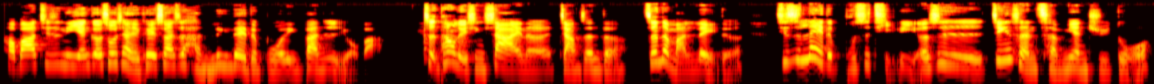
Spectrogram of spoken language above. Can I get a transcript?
好吧，其实你严格说起来，也可以算是很另类的柏林半日游吧。整趟旅行下来呢，讲真的，真的蛮累的。其实累的不是体力，而是精神层面居多。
